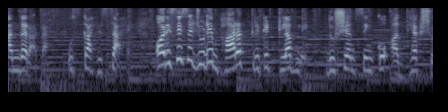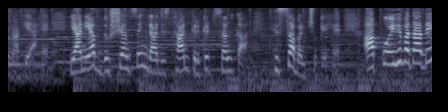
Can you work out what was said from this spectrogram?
अंदर आता है। उसका हिस्सा है। और इसी से जुड़े भारत क्रिकेट क्लब में दुष्यंत सिंह को अध्यक्ष चुना गया है। यानी अब दुष्यंत सिंह राजस्थान क्रिकेट संघ का हिस्सा बन चुके हैं। आपको ये भी बता दें,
